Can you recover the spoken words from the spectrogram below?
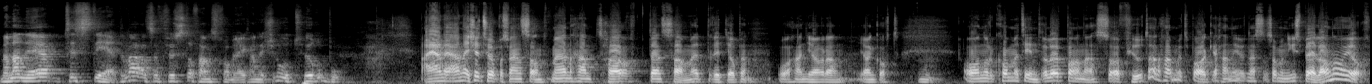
men han er tilstedeværelse først og fremst for meg. Han er ikke noe turbo. Nei, han er, han er ikke tur på Svensson, men han tar den samme drittjobben. Og han gjør den, gjør den godt. Og når det kommer til indreløperne, så Fjordal har vi tilbake. Han er jo nesten som en ny spiller nå i år.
